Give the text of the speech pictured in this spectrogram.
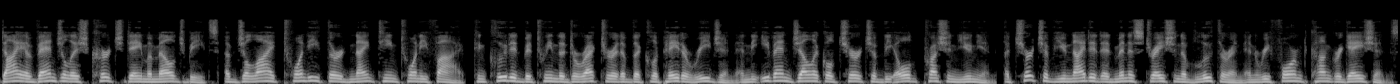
Die Evangelische Kirche des Memelgebiets of July 23, 1925, concluded between the Directorate of the Klaipėda region and the Evangelical Church of the Old Prussian Union, a church of united administration of Lutheran and Reformed congregations,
